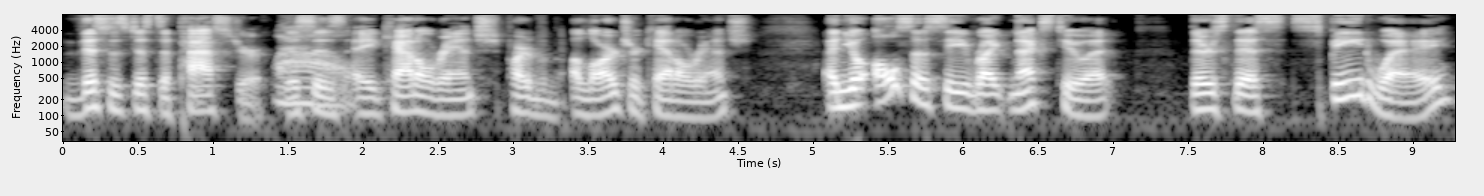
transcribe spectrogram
this is just a pasture. Wow. This is a cattle ranch, part of a larger cattle ranch. And you'll also see right next to it there's this speedway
